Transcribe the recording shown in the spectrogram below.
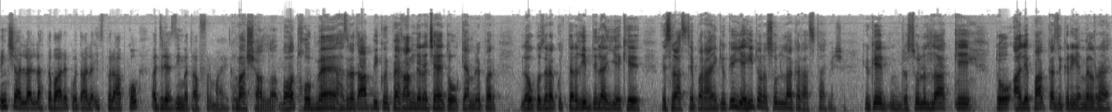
इन अल्लाह तबारक वाली इस पर आपको अजर अजीम अता फरमाएगा। माशा बहुत खूब। मैं हज़रत आप भी कोई पैगाम देना चाहें तो कैमरे पर लोगों को ज़रा कुछ तरगीब दिलाइए कि इस रास्ते पर आएँ क्योंकि यही तो रसोल्ला का रास्ता है। क्योंकि रसोल्ला के तो आल पाक का ज़िक्र ये मिल रहा है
